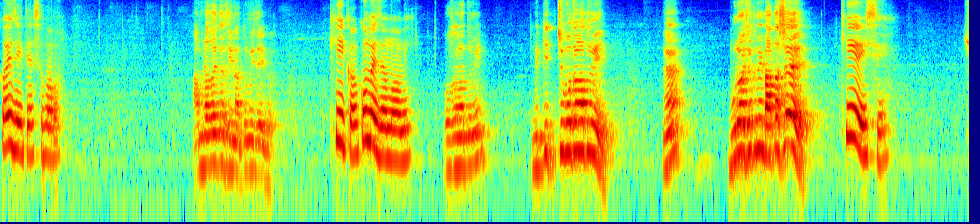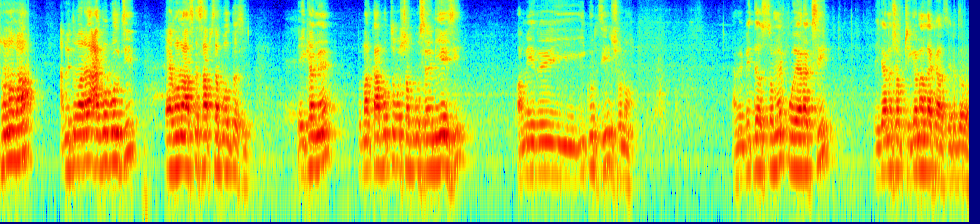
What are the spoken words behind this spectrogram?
কই যাইতেছো বাবা? আমরা যাইতেছি না তুমি যাইবা। কি কও কমে যাব আমি। বোঝো না তুমি? তুমি কিচ্ছু বোঝো না তুমি? হ্যাঁ? বুড়ো হয়েছে তুমি বাতাসে? কি হইছে? শোনো মা আমি তোমার আগে বলছি এখন আজকে সাপ সাপ বলতেছি। এইখানে তোমার কাপড় চোপড় সব বসে নিয়ে এসি আমি ওই ই করছি শোনো। আমি বৃদ্ধাশ্রমে পয়া রাখছি। এইখানে সব ঠিকানা লেখা আছে, এটা ধরো।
